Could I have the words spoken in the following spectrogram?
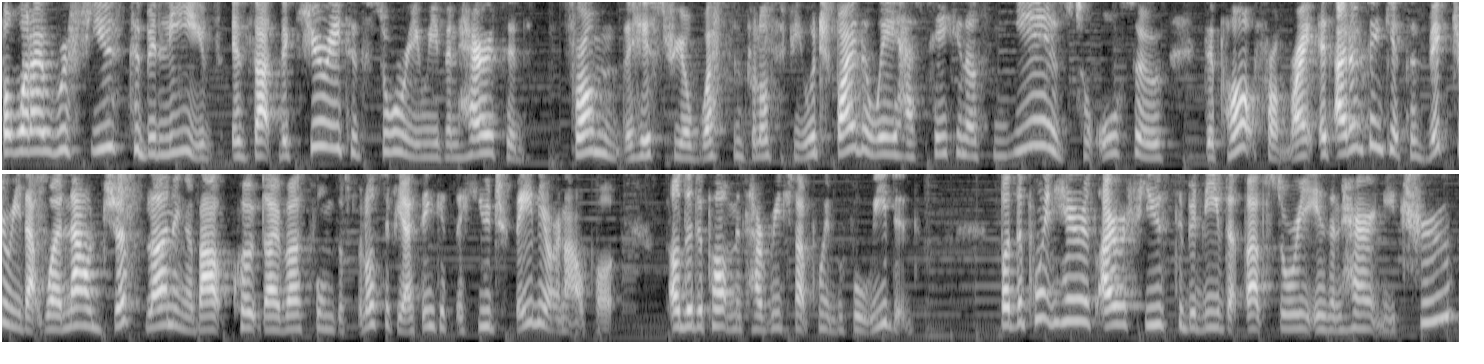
But what I refuse to believe is that the curated story we've inherited from the history of Western philosophy, which, by the way, has taken us years to also depart from, right? It, I don't think it's a victory that we're now just learning about, quote, diverse forms of philosophy. I think it's a huge failure on our part. Other departments have reached that point before we did. But the point here is, I refuse to believe that that story is inherently true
